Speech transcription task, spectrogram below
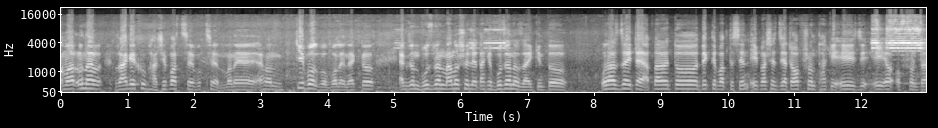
আমার ওনার রাগে খুব হাসি পাচ্ছে, বুঝছেন? মানে এখন কি বলব, বলেন, একটু একজন বুঝবেন মানুষ হইলে তাকে বোঝানো যায়, কিন্তু ওনার যে এটা, আপনারা হয়তো দেখতে পাচ্তেছেন এই পাশে যে একটা অপশন থাকে, এই যে, এই অপশনটা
